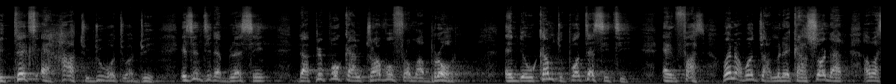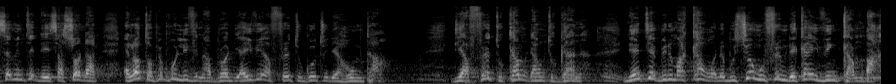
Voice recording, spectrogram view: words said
It takes a heart to do what you are doing. Isn't it a blessing that people can travel from abroad and they will come to Potter City and fast? When I went to America, I saw that our 70 days, I saw that a lot of people living abroad, they are even afraid to go to their hometown. They are afraid to come down to Ghana. They can't even come back.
